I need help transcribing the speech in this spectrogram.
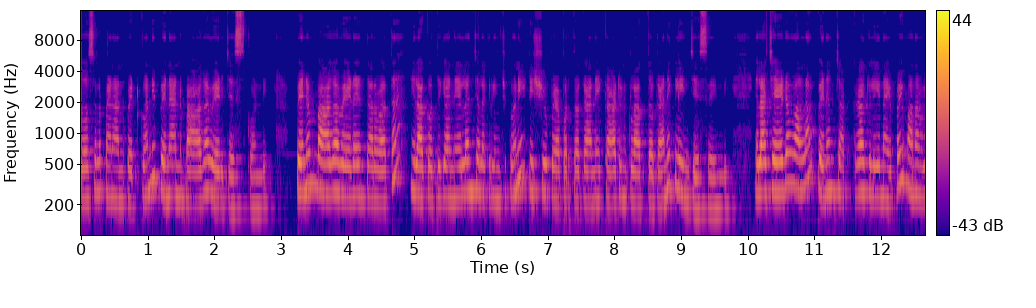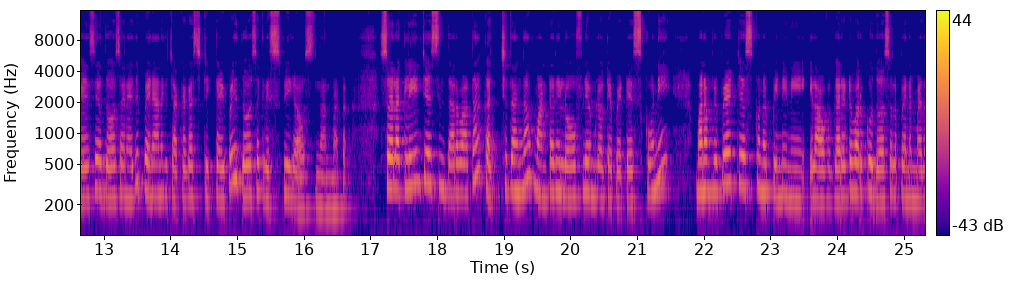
దోశల పెనాన్ని పెట్టుకొని పెనాన్ని బాగా వేడి చేసుకోండి. పెనం బాగా వేడైన తర్వాత ఇలా కొద్దిగా నీళ్ళని చిలకరించుకొని టిష్యూ పేపర్తో కానీ కాటన్ క్లాత్తో కానీ క్లీన్ చేసేయండి. ఇలా చేయడం వల్ల పెనం చక్కగా క్లీన్ అయిపోయి మనం వేసే దోశ అనేది పెనానికి చక్కగా స్టిక్ అయిపోయి దోశ క్రిస్పీగా వస్తుంది అనమాట సో ఇలా క్లీన్ చేసిన తర్వాత ఖచ్చితంగా మంటని లో ఫ్లేమ్లోకి పెట్టేసుకొని మనం ప్రిపేర్ చేసుకున్న పిండిని ఇలా ఒక గరిట వరకు దోశల పెనం మీద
